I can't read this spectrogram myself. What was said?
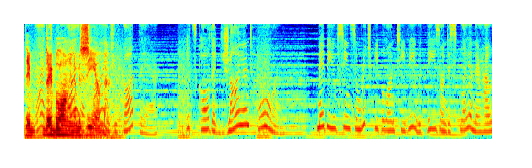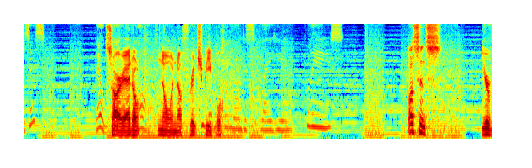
They That's they belong in a museum. you got there. It's called a giant horn. Maybe you've seen some rich people on TV with these on display in their houses. They're Sorry, I don't know enough rich Could you let me people. Put it on display here, please. Well, since you're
